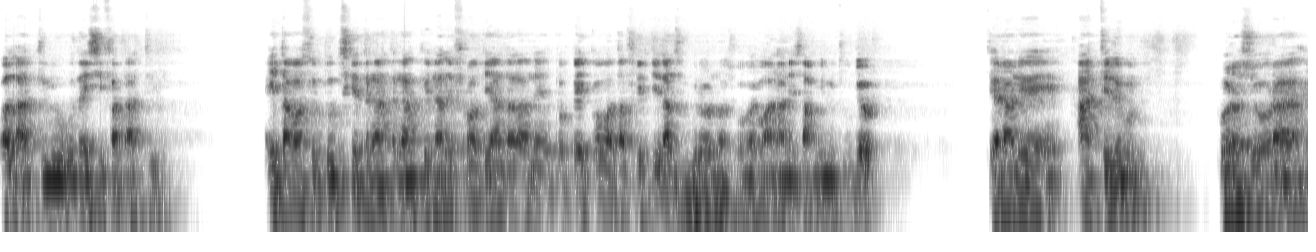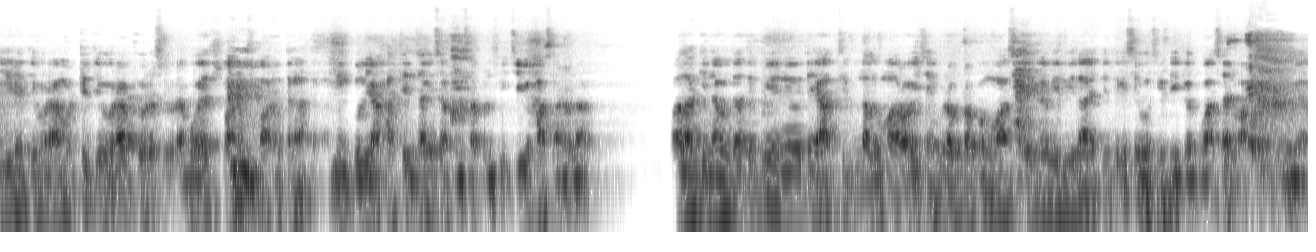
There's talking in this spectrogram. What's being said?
wal adlu utai sifat adil Itawasutut segi tengah-tengah final ifroti antarane pepeko wa tafriti lan sembrono Soalnya mana nih sami itu Jarane adil itu boros ya ora, irit ya ora, medit ya ora, boros ora, pokoknya separuh-separuh tengah-tengah. Mingkul ya hadin dari saben-saben biji hasan ora. Walakin aku tadi punya te adil nal umaro isen bro-bro penguasa gawe wilayah itu kese wong sing itu ya.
